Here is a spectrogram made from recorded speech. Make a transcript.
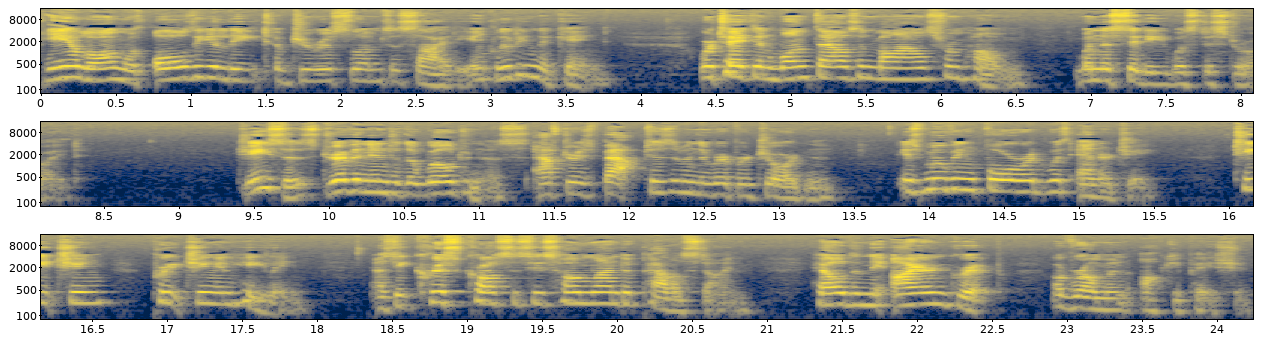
He, along with all the elite of Jerusalem society, including the king, were taken 1,000 miles from home when the city was destroyed. Jesus, driven into the wilderness after his baptism in the River Jordan, is moving forward with energy, teaching, preaching, and healing as he crisscrosses his homeland of Palestine, held in the iron grip of Roman occupation.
